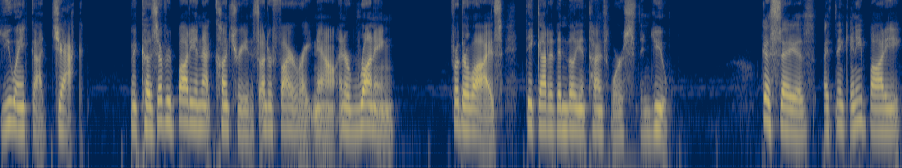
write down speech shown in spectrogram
you ain't got jack. Because everybody in that country that's under fire right now and are running for their lives, they got it a million times worse than you. What I'm gonna say is, I think anybody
